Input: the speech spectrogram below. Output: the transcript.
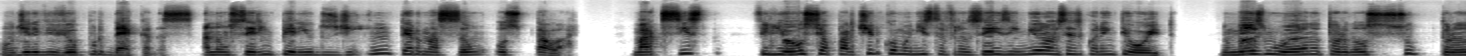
onde ele viveu por décadas, a não ser em períodos de internação hospitalar. Marxista, filiou-se ao Partido Comunista Francês em 1948. No mesmo ano, tornou-se tornou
